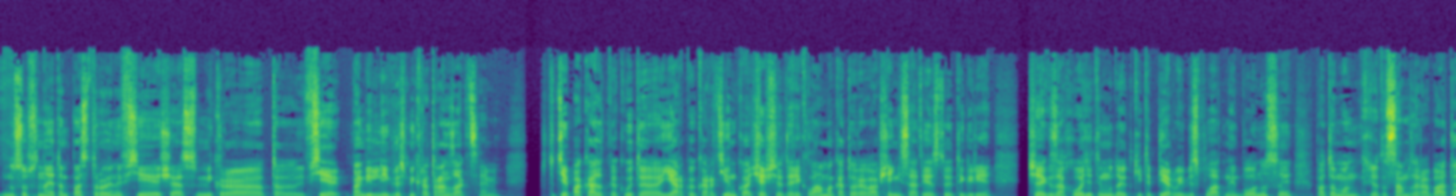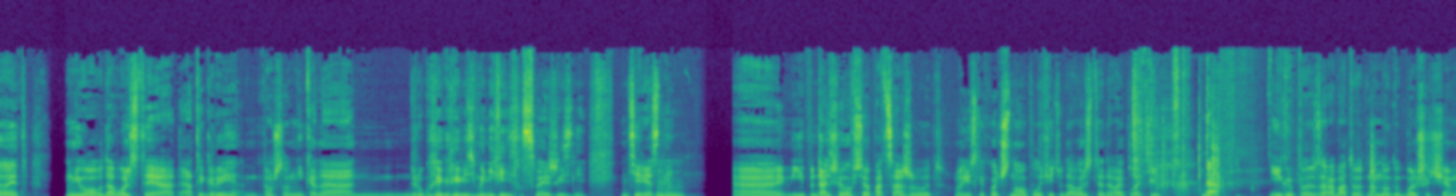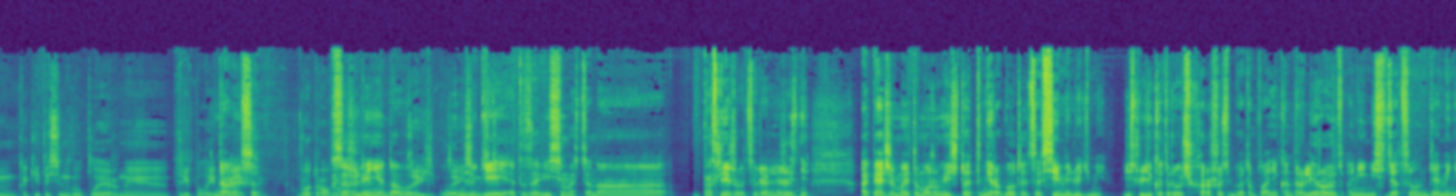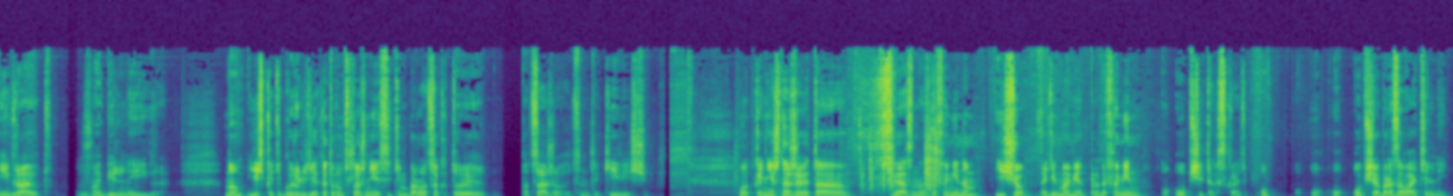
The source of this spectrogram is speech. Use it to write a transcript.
Ну, собственно, на этом построены все сейчас микро... все мобильные игры с микротранзакциями. Что тебе показывают какую-то яркую картинку, а чаще всего это реклама, которая вообще не соответствует игре. Человек заходит, ему дают какие-то первые бесплатные бонусы, потом он что-то сам зарабатывает, у него удовольствие от, от игры, потому что он никогда другой игры, видимо, не видел в своей жизни интересной. Угу. И дальше его все подсаживают. Если хочешь снова получить удовольствие, давай плати. Да, игры зарабатывают намного больше, чем какие-то синглплеерные AAA да, проекты. Вот ровно. К сожалению, да, вот у людей эта зависимость, она прослеживается в реальной жизни. Опять же, мы это можем видеть, что это не работает со всеми людьми. Есть люди, которые очень хорошо себя в этом плане контролируют, они не сидят целыми днями, не играют в мобильные игры. Но есть категория людей, которым сложнее с этим бороться, которые подсаживаются на такие вещи. Вот, конечно же, это связано с дофамином. Еще один момент про дофамин общий, так сказать, общеобразовательный.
